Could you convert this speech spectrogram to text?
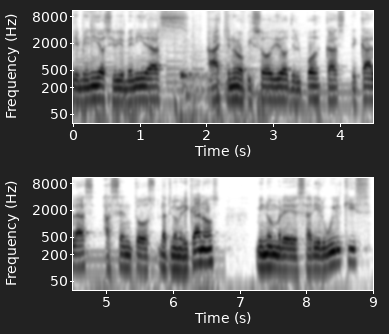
Bienvenidos y bienvenidas a este nuevo episodio del podcast de Calas Acentos Latinoamericanos. Mi nombre es Ariel Wilkis,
